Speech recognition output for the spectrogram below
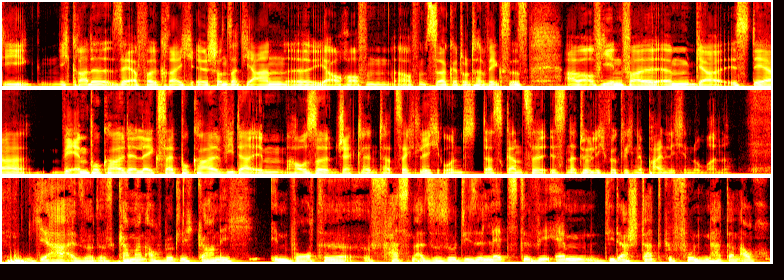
die nicht gerade sehr erfolgreich äh, schon seit Jahren äh, ja auch auf dem, auf dem Circuit unterwegs ist. Aber auf jeden Fall ähm, ja, ist der WM-Pokal, der Lakeside-Pokal wieder im Hause Jacqueline tatsächlich und das Ganze ist natürlich wirklich eine peinliche Nummer. Ne? Ja, also das kann man auch wirklich gar nicht in Worte fassen. Also so diese letzte WM, die da stattgefunden hat, dann auch,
